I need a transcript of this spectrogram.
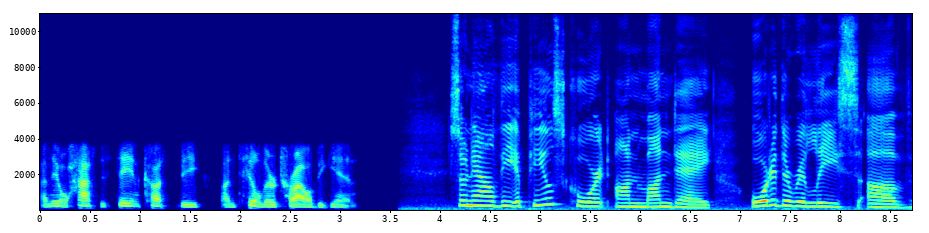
and they will have to stay in custody until their trial begins. So now the appeals court on Monday ordered the release of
